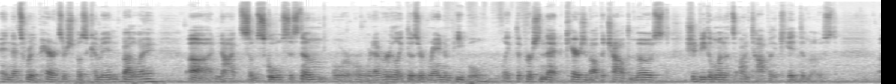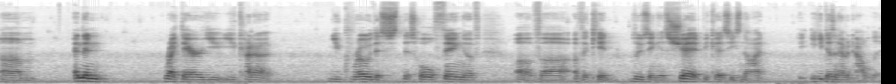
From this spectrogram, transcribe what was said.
and that's where the parents are supposed to come in, by the way. Uh, not some school system or, or whatever. Like those are random people. Like the person that cares about the child the most should be the one that's on top of the kid the most. Um, and then right there you, you kind of you grow this this whole thing of of uh, of the kid losing his shit because he's not he doesn't have an outlet.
